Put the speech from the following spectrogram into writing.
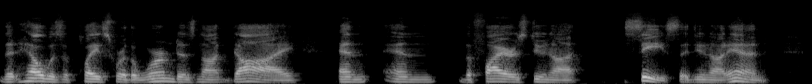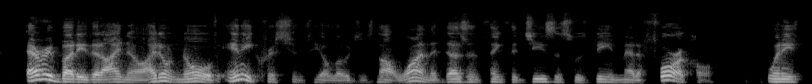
that hell was a place where the worm does not die and and the fires do not cease, they do not end. Everybody that I know, I don't know of any Christian theologians, not one, that doesn't think that Jesus was being metaphorical when he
